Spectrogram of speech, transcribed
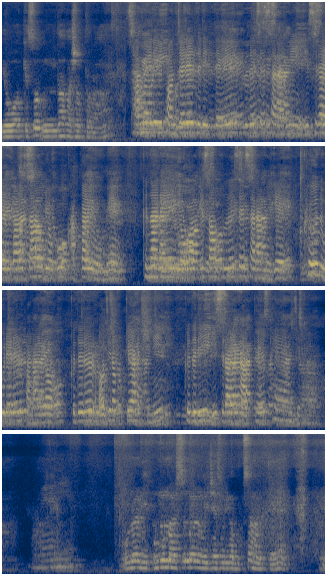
여호와께서 응답하셨더라. 사무엘이 번제를 드릴 때에 블레셋 사람이 이스라엘과 싸우려고 가까이 오매 그날에 여호와께서 블레셋 사람에게 큰 우레를 발하여 그들을 어지럽게 하시니 그들이 이스라엘 앞에 패한지라. 아멘. 오늘 이 본문 말씀을 의지해서 우리가 묵상할 때 예,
